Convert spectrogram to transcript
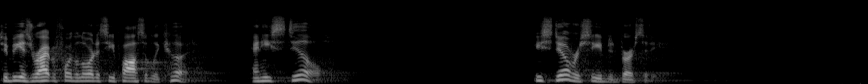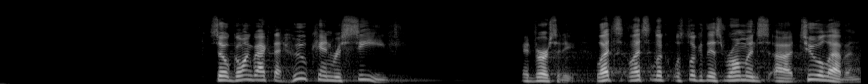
to be as right before the Lord as he possibly could. And he still, he still received adversity. So going back to that, who can receive adversity. Let's, let's, look, let's look at this Romans uh, 2.11.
